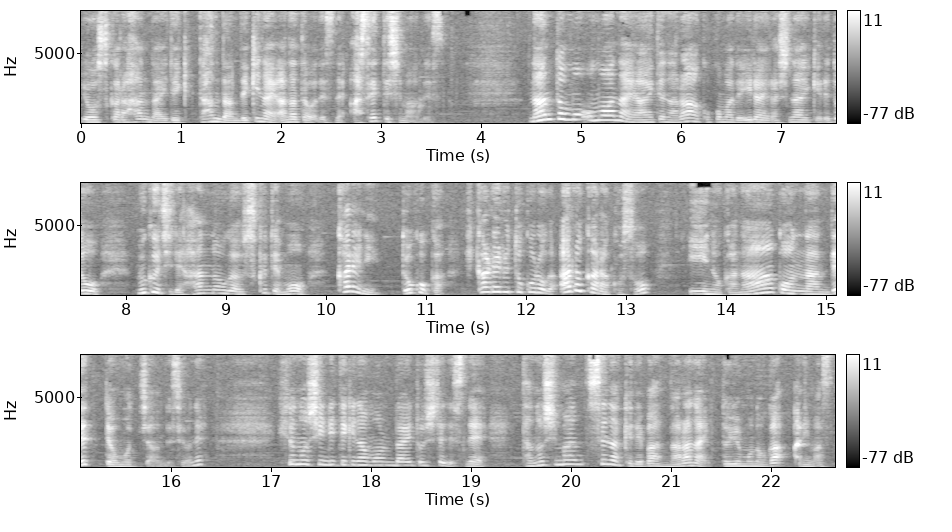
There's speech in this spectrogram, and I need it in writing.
様子から判断でき判断できないあなたはですね焦ってしまうんです。何とも思わない相手ならここまでイライラしないけれど無口で反応が薄くても彼にどこか惹かれるところがあるからこそいいのかなこんなんでって思っちゃうんですよね。人の心理的な問題としてですね楽しませなければならないというものがあります。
